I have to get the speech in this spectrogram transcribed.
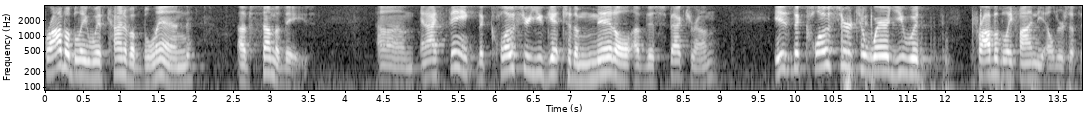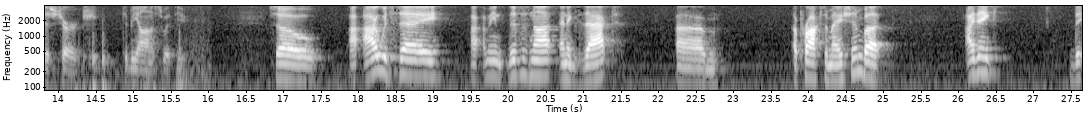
probably with kind of a blend of some of these. Um, and I think the closer you get to the middle of this spectrum, is the closer to where you would probably find the elders of this church, to be honest with you. So I, I would say, I, mean, this is not an exact um, approximation, but I think the,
